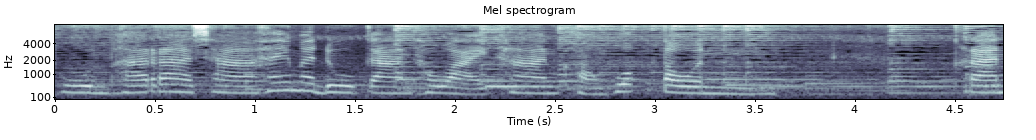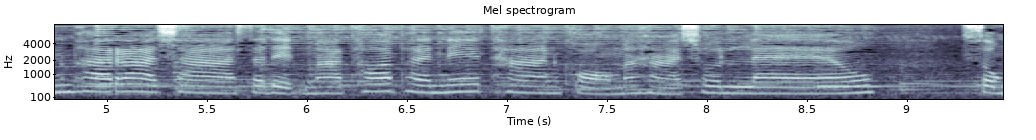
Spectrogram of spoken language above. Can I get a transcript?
ทูลพระราชาให้มาดูการถวายทานของพวกตน ครั้นพระราชาเสด็จมาทอดพระเนตรทานของมหาชนแล้ว ทรง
